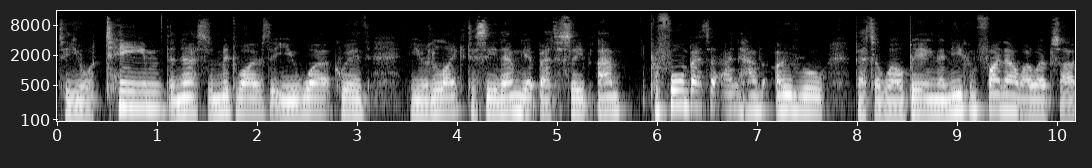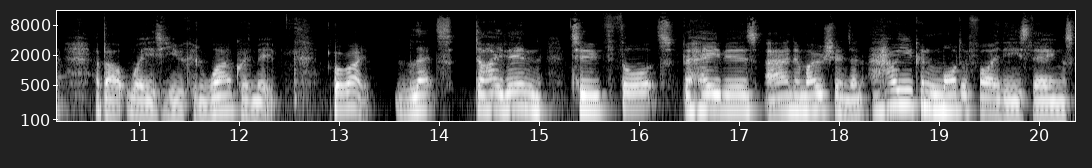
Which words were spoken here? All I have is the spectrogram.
to your team, the nurses and midwives that you work with, you would like to see them get better sleep and perform better and have overall better well-being then you can find out my website about ways you can work with me. All right let's dive in to thoughts behaviors and emotions and how you can modify these things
